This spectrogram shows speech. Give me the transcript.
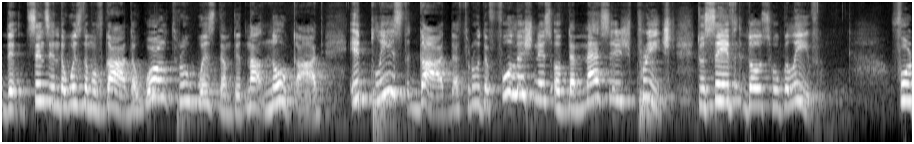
the, since in the wisdom of God, the world through wisdom did not know God, it pleased God that through the foolishness of the message preached to save those who believe. For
